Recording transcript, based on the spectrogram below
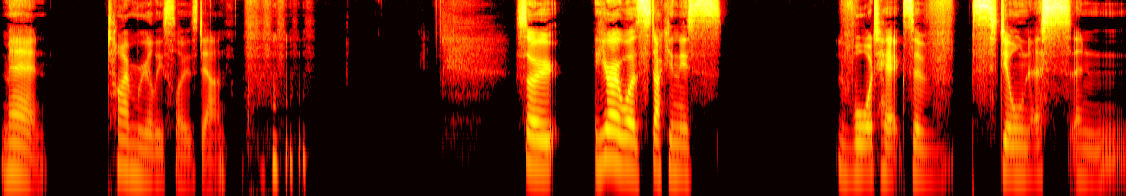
man, time really slows down. so here I was stuck in this vortex of stillness and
